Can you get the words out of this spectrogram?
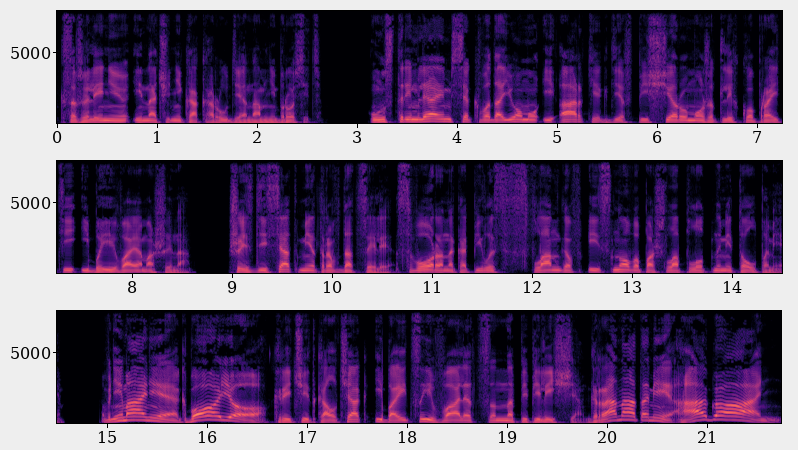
К сожалению, иначе никак орудия нам не бросить. Устремляемся к водоему и арке, где в пещеру может легко пройти и боевая машина. 60 метров до цели. Свора накопилась с флангов и снова пошла плотными толпами. «Внимание! К бою!» — кричит Колчак, и бойцы валятся на пепелище. «Гранатами! Огонь!»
